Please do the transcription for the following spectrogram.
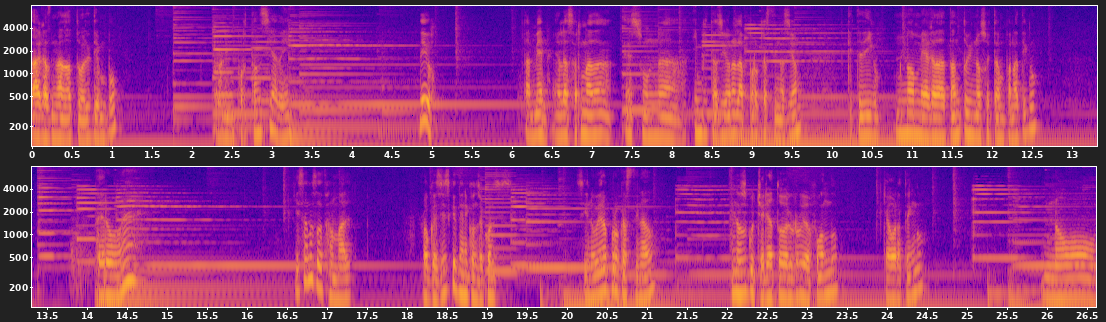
hagas nada todo el tiempo. Pero la importancia de... Digo, también el hacer nada es una invitación a la procrastinación que te digo, no me agrada tanto y no soy tan fanático. Pero, eh, quizá no está tan mal. Lo que sí es que tiene consecuencias. Si no hubiera procrastinado, no escucharía todo el ruido de fondo que ahora tengo. No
